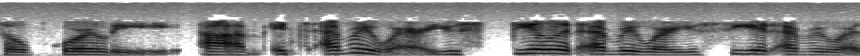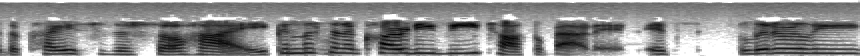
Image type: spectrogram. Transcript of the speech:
so poorly. Um, it's everywhere. You feel it everywhere. You see it everywhere. The prices are so high. You can listen to Cardi B talk about it. It's literally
